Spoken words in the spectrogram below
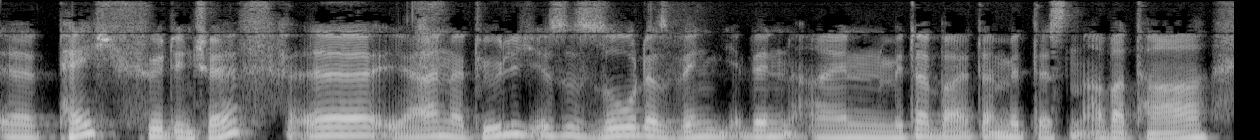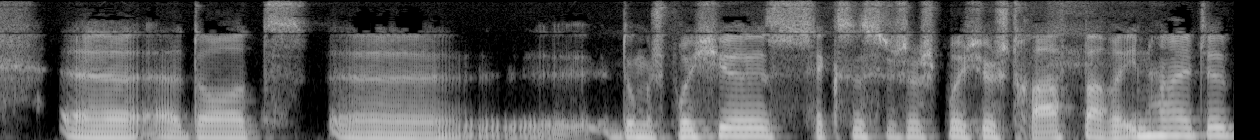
Äh, Pech für den Chef. Äh, ja, natürlich ist es so, dass wenn, wenn ein Mitarbeiter mit dessen Avatar äh, dort äh, dumme Sprüche, sexistische Sprüche, strafbare Inhalte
